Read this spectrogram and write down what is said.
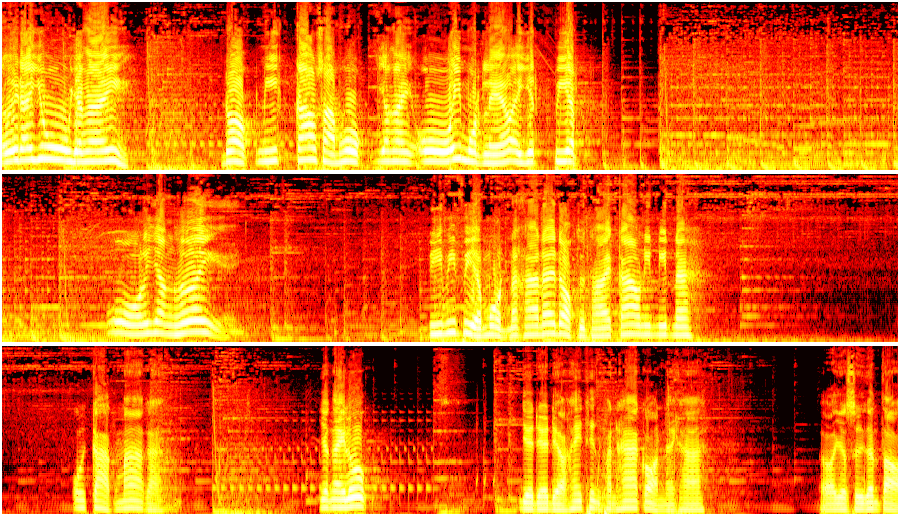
เอ้ยได้อยู่ยังไง ดอกนี้936ยังไงโอ้ยหมดแล้วไอ้เย็ดเปียดโอ้แล้วยังเฮ้ยดีไม่เปียหมดนะคะ ได้ดอกสุดท้าย9นิดๆนะ โอ้ยกากมากอะ่ะ ยังไงลูก เดี๋ยวเดี๋ยวเดี๋ยวให้ถึงพันห้าก่อนนะคะเอออย่าซื้อกันต่อ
